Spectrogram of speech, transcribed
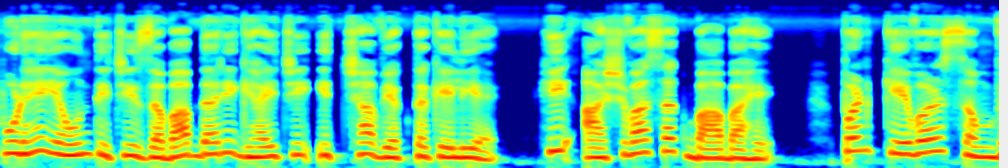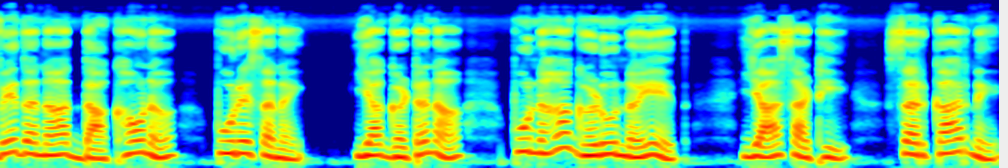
पुढे येऊन तिची जबाबदारी घ्यायची इच्छा व्यक्त केली आहे. ही आश्वासक बाब आहे. पण केवळ संवेदना दाखवणं पुरेसं नाही. या घटना पुन्हा घडू नयेत यासाठी सरकारने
